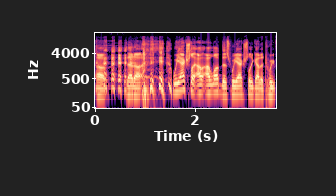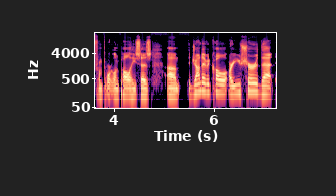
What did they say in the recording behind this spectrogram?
Uh, that uh, we actually, I, I love this. We actually got a tweet from Portland Paul. He says, um, "John David Cole, are you sure that?"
